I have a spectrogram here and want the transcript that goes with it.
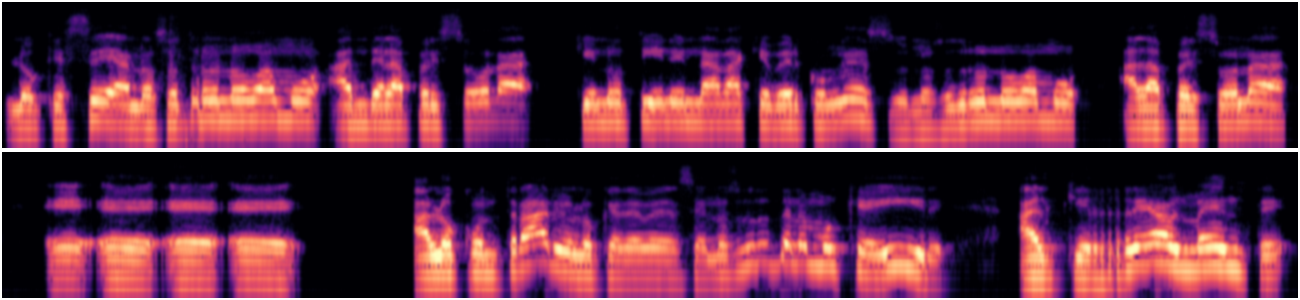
lo que sea, nosotros no vamos a de la persona que no tiene nada que ver con eso. Nosotros no vamos a la persona a lo contrario lo que debe de ser. Nosotros tenemos que ir al que realmente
